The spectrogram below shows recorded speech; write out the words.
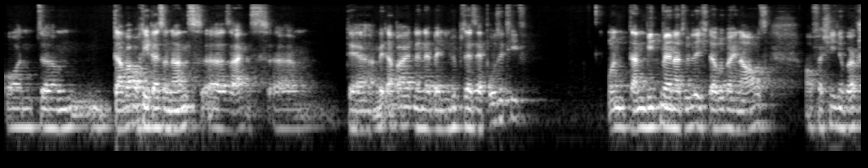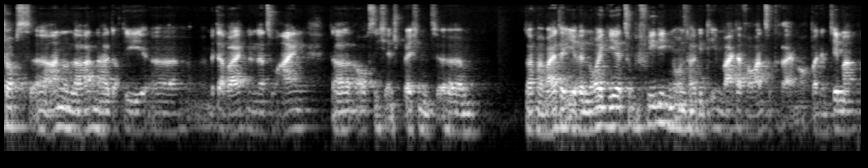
Und ähm, da war auch die Resonanz äh, seitens ähm, der Mitarbeitenden der Berlin Hüb sehr, sehr positiv. Und dann bieten wir natürlich darüber hinaus auch verschiedene Workshops äh, an und laden halt auch die äh, Mitarbeitenden dazu ein, da auch sich entsprechend, ähm, sag mal, weiter ihre Neugier zu befriedigen und halt die Themen weiter voranzutreiben. Auch bei dem Thema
